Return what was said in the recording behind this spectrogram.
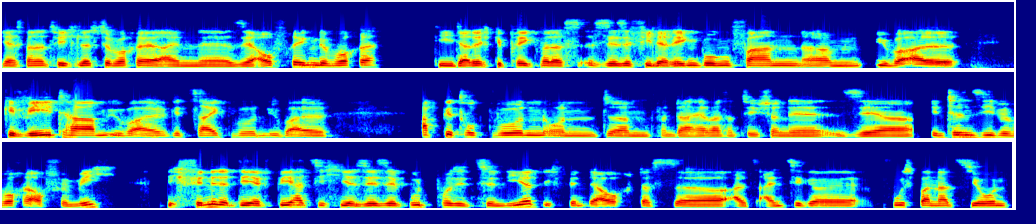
Ja, es war natürlich letzte Woche eine sehr aufregende Woche, die dadurch geprägt war, dass sehr, sehr viele Regenbogenfahnen ähm, überall geweht haben, überall gezeigt wurden, überall abgedruckt wurden. Und ähm, von daher war es natürlich schon eine sehr intensive Woche auch für mich. Ich finde, der DFB hat sich hier sehr, sehr gut positioniert. Ich finde auch, dass äh, als einzige Fußballnation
